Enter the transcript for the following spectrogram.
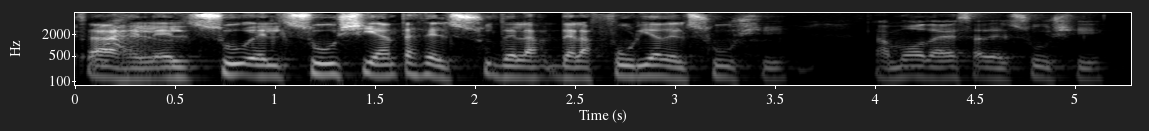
¿Sabes? El, el, su- el sushi antes del su- de, la, de la furia del sushi. La moda esa del sushi.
